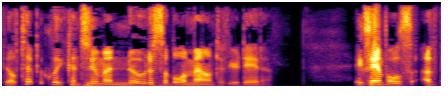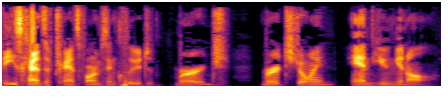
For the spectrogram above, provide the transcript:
they'll typically consume a noticeable amount of your data. Examples of these kinds of transforms include merge, merge join, and union all.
